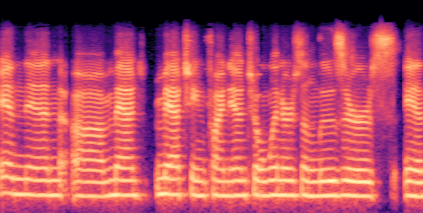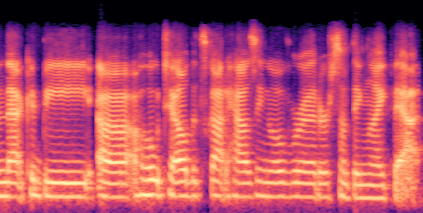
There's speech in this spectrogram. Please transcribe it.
and then, uh, match, matching financial winners and losers. And that could be, uh, a hotel that's got housing over it or something like that.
